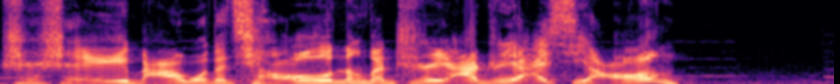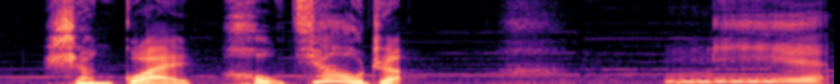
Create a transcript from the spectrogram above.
是谁把我的桥弄得吱呀吱呀响？山怪吼叫着。咪，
